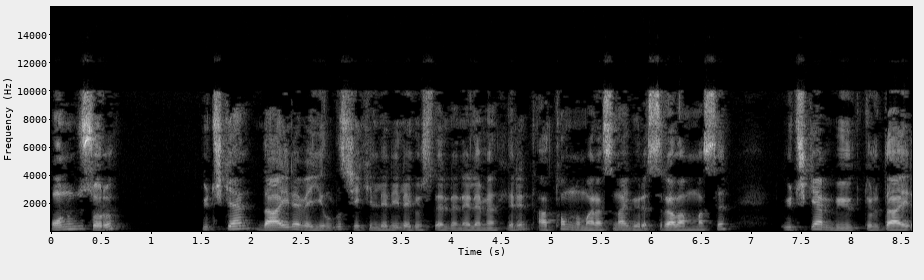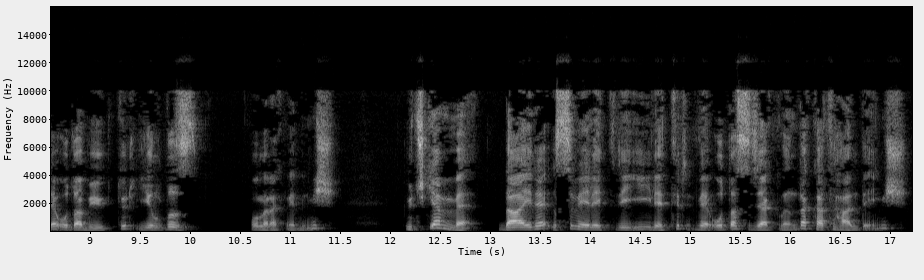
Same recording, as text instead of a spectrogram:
10. soru. Üçgen, daire ve yıldız şekilleriyle gösterilen elementlerin atom numarasına göre sıralanması üçgen büyüktür daire o da büyüktür yıldız olarak verilmiş. Üçgen ve daire ısı ve elektriği iletir ve oda sıcaklığında katı haldeymiş.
